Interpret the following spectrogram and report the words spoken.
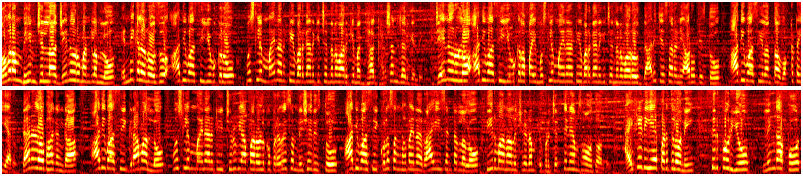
కొమరం భీం జిల్లా జైనూరు మండలంలో ఎన్నికల రోజు ఆదివాసీ యువకులు ముస్లిం మైనారిటీ వర్గానికి చెందిన వారికి మధ్య ఘర్షణ జరిగింది. జైనూరులో ఆదివాసీ యువకులపై ముస్లిం మైనారిటీ వర్గానికి చెందిన వారు దాడి చేశారని ఆరోపిస్తూ ఆదివాసీలంతా ఒక్కటయ్యారు. దానిలో భాగంగా ఆదివాసీ గ్రామాల్లో ముస్లిం మైనారిటీ చిరు వ్యాపారులకు ప్రవేశం నిషేధిస్తూ ఆదివాసీ కుల సంఘమైన రాయి సెంటర్లలో తీర్మానాలు చేయడం ఇప్పుడు చర్చనీయాంశం అవుతోంది. ఐటీడీఏ పరిధిలోని సిర్పూర్ యు లింగాపూర్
